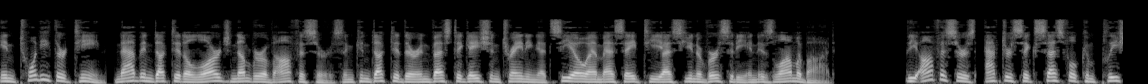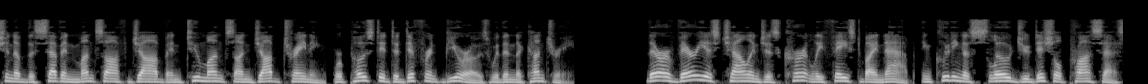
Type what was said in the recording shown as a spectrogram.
In 2013, NAB inducted a large number of officers and conducted their investigation training at COMSATS University in Islamabad. The officers, after successful completion of the seven months off job and two months on job training, were posted to different bureaus within the country. There are various challenges currently faced by NAB, including a slow judicial process,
